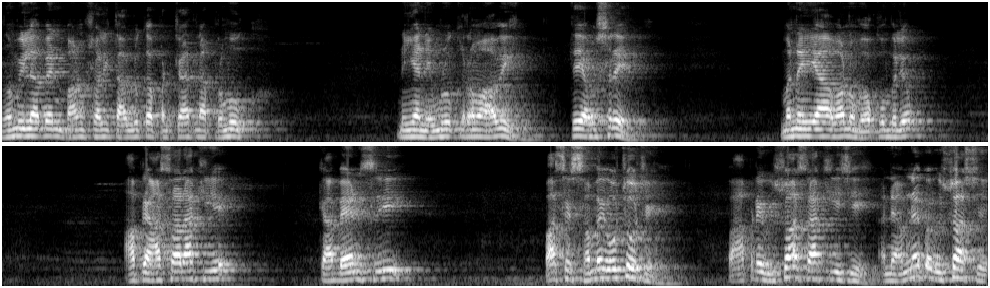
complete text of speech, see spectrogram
રમીલાબેન ભાનુશાલી તાલુકા પંચાયતના પ્રમુખની અહીંયા નિમણૂક કરવામાં આવી. તે અવસરે મને અહીંયા આવવાનો મોકો મળ્યો. આપણે આશા રાખીએ કે આ બેન શ્રી પાસે સમય ઓછો છે. પણ આપણે વિશ્વાસ રાખીએ છીએ અને અમને પણ વિશ્વાસ છે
